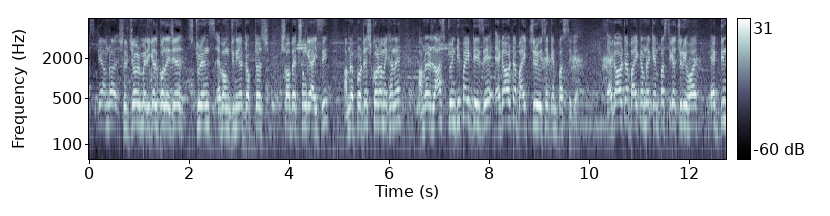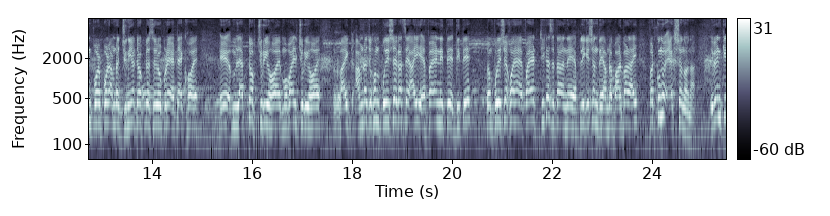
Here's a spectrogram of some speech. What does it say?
আজকে আমরা শিলচর মেডিকেল কলেজের স্টুডেন্টস এবং জুনিয়র ডক্টরস সব একসঙ্গে আইছি। আমরা প্রটেস্ট করলাম এখানে। আমরা লাস্ট টোয়েন্টি ফাইভ ডেজে এগারোটা বাইক চুরি হয়েছে ক্যাম্পাস থেকে। এগারোটা বাইক আমরা ক্যাম্পাস থেকে চুরি হয়। একদিন পর পর আমরা জুনিয়র ডক্টরসের উপরে অ্যাটাক হয়। এ ল্যাপটপ চুরি হয় মোবাইল চুরি হয়। বাইক আমরা যখন পুলিশের কাছে আই এফআইআর নিতে, দিতে, তখন পুলিশে কয় হ্যাঁ এফআইআর ঠিক আছে, তারা নেয় অ্যাপ্লিকেশন দেয়, আমরা বারবার আই বাট কোনো অ্যাকশন হয় না। ইভেন কি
